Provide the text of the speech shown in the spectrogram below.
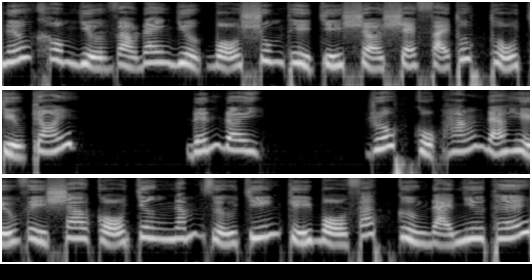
Nếu không dựa vào đan dược bổ sung thì chỉ sợ sẽ phải thúc thủ chịu trói. Đến đây, rốt cuộc hắn đã hiểu vì sao cổ chân nắm giữ chiến kỹ bộ pháp cường đại như thế.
